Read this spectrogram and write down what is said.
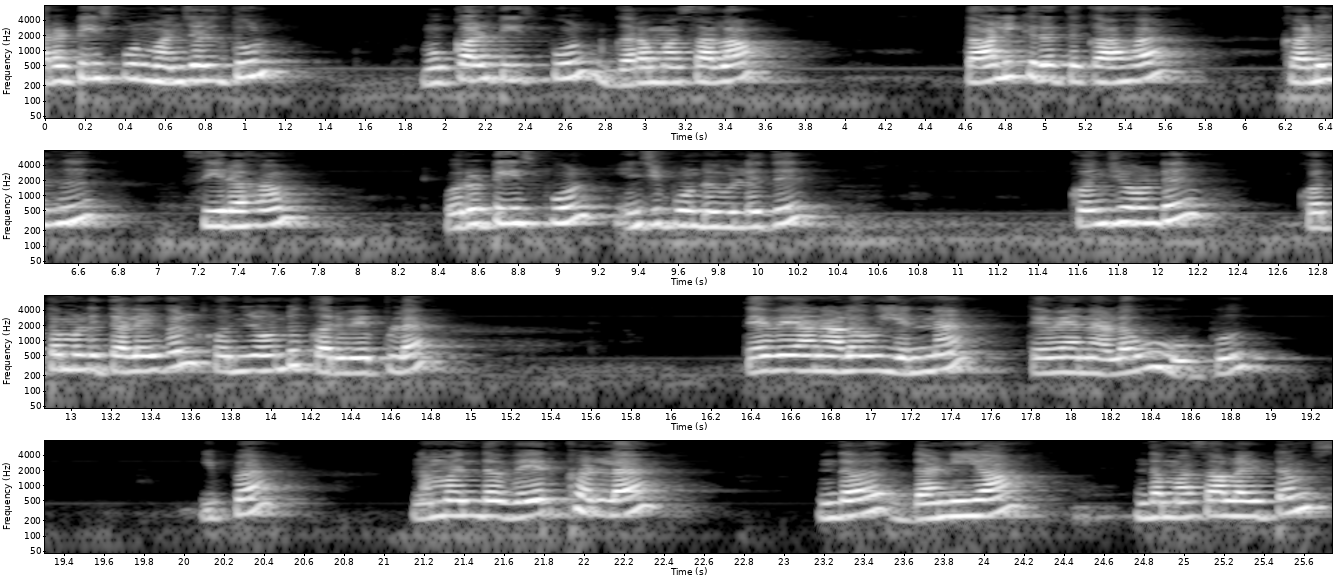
அரை டீஸ்பூன் மஞ்சள் தூள் முக்கால் டீஸ்பூன் கரம் மசாலா. தாளிக்கிறதுக்காக கடுகு சீரகம் ஒரு டீஸ்பூன் இஞ்சி பூண்டு விழுது கொஞ்சோண்டு கொத்தமல்லி தலைகள் கொஞ்சோண்டு கருவேப்பிலை தேவையான அளவு எண்ணெய் தேவையான அளவு உப்பு. இப்போ நம்ம இந்த வேர்க்கடலை இந்த தனியா இந்த மசாலா ஐட்டம்ஸ்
